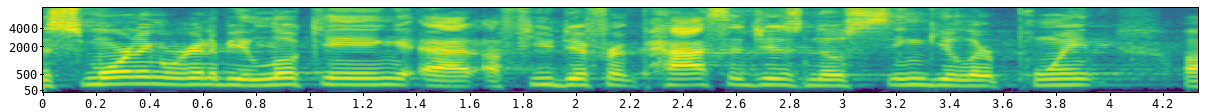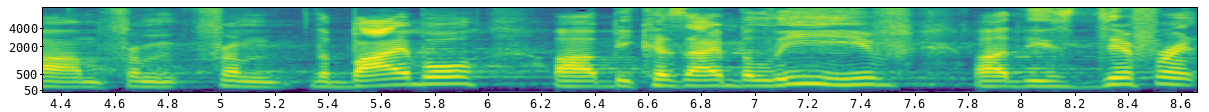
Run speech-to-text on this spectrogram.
This morning, we're going to be looking at a few different passages, no singular point um, from, from the Bible, uh, because I believe uh, these different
